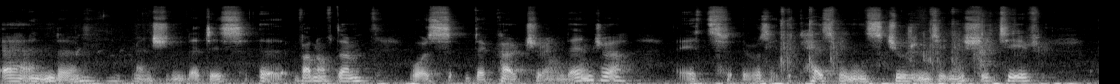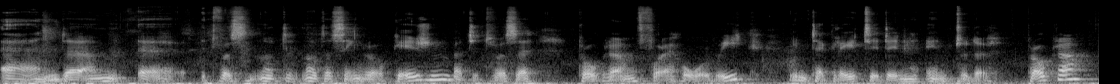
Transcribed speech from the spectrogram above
and uh, mentioned that is uh, one of them was the culture in danger. It, was it has been a student initiative, and um, uh, it was not not a single occasion, but it was a program for a whole week integrated in into the program,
